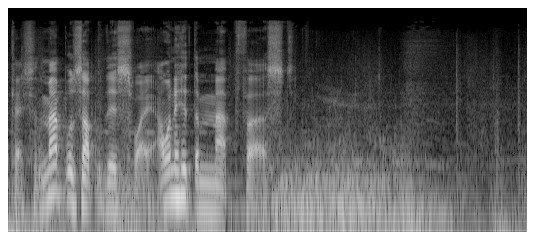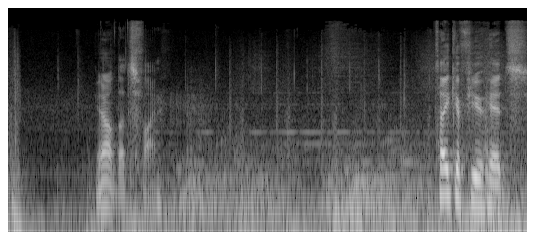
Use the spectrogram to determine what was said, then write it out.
Okay, so the map was up this way. I want to hit the map first. You know, that's fine. Take a few hits.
